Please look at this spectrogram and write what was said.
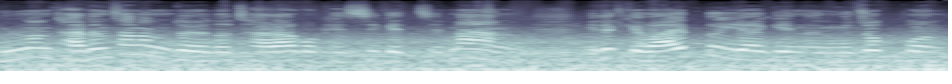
물론 다른 사람들도 잘하고 계시겠지만 이렇게 와이프 이야기는 무조건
